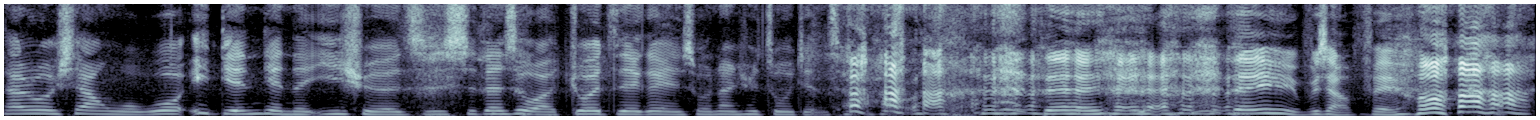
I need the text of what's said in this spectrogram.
那如果像我，我有一点点的医学的知识，但是我就会直接跟你说，那你去做检查好了。对对对，对，因为你不想废话。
